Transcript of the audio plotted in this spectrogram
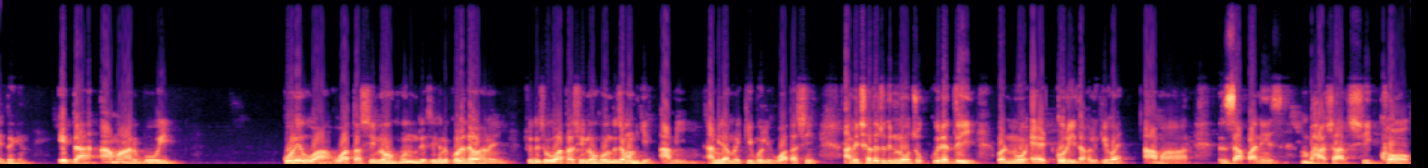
এই দেখেন, এটা আমার বই। করে ওয়া, ওয়াতাসিনো হুন্দে, সেখানে করে দেওয়া নাই, শুধু ওয়াতাসিনো হুন্দে, যেমন কি আমি আমি আমরা কি বলি? ওয়াতাসি। আমির সাথে যদি নো যোগ করে দেই বা নো অ্যাড করি, তাহলে কি হয়? আমার। জাপানিজ ভাষার শিক্ষক।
